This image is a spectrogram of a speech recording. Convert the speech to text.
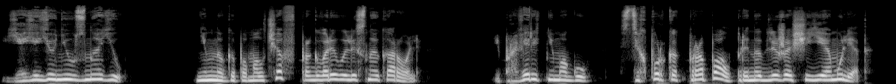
«Я ее не узнаю», Немного помолчав, проговорил лесной король. И проверить не могу, с тех пор, как пропал принадлежащий ей амулет.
